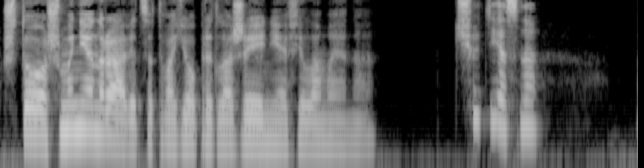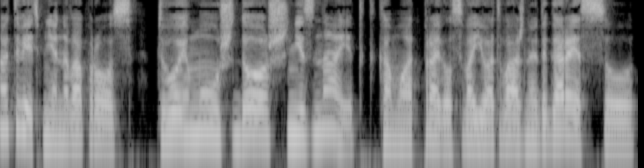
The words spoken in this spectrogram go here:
Что ж, мне нравится твое предложение, Филомена. Чудесно. Ответь мне на вопрос. Твой муж Дош не знает, к кому отправил свою отважную Дагорессу.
